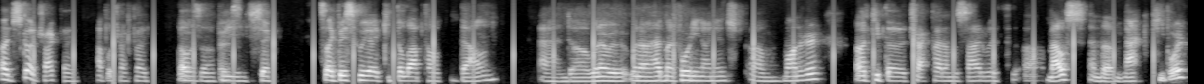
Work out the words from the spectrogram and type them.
I just got a trackpad, Apple trackpad. That was uh, pretty Nice. sick. It's like basically I keep the laptop down, and uh, when I when I had my 49 inch um, monitor, I'd keep the trackpad on the side with uh, mouse and the Mac keyboard.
